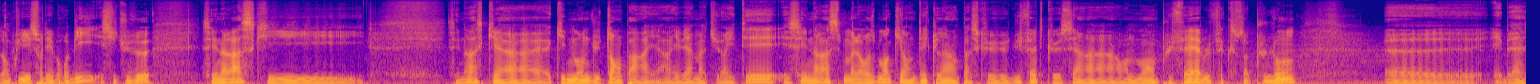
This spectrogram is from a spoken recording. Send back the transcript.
donc lui il est sur les brebis et si tu veux c'est une race qui c'est une race qui, a, qui demande du temps pareil à arriver à maturité et c'est une race malheureusement qui est en déclin parce que du fait que c'est un rendement plus faible, fait que ce soit plus long, euh, et ben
